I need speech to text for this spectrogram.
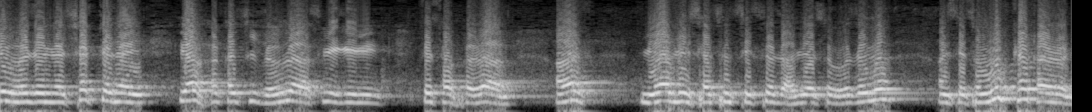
हे बदलणं शक्य नाही. या प्रकारची धोरणं असली गेली. त्याचा परिणाम आज या देशाचं चित्र झाल्याचं बदललं आणि त्याचं मुख्य कारण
